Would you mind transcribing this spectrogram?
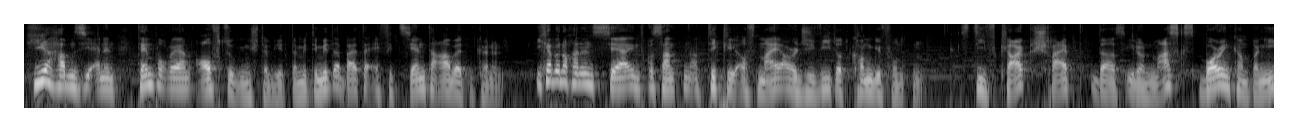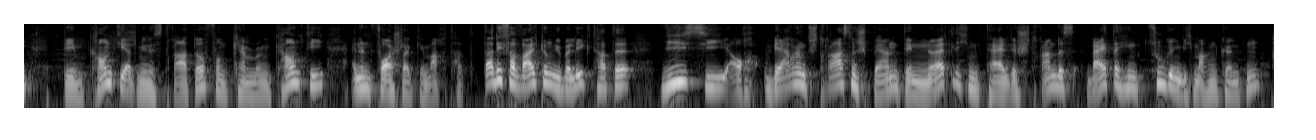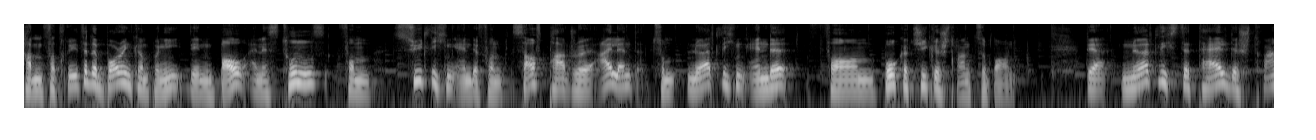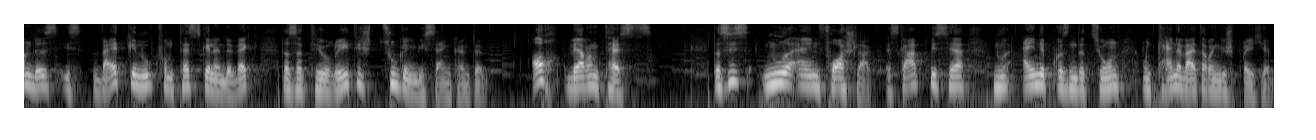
Hier haben sie einen temporären Aufzug installiert, damit die Mitarbeiter effizienter arbeiten können. Ich habe noch einen sehr interessanten Artikel auf myrgv.com gefunden. Steve Clark schreibt, dass Elon Musks Boring Company dem County Administrator von Cameron County einen Vorschlag gemacht hat. Da die Verwaltung überlegt hatte, wie sie auch während Straßensperren den nördlichen Teil des Strandes weiterhin zugänglich machen könnten, haben Vertreter der Boring Company den Bau eines Tunnels vom südlichen Ende von South Padre Island zum nördlichen Ende vom Boca Chica Strand zu bauen. Der nördlichste Teil des Strandes ist weit genug vom Testgelände weg, dass er theoretisch zugänglich sein könnte auch während Tests. Das ist nur ein Vorschlag, es gab bisher nur eine Präsentation und keine weiteren Gespräche.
